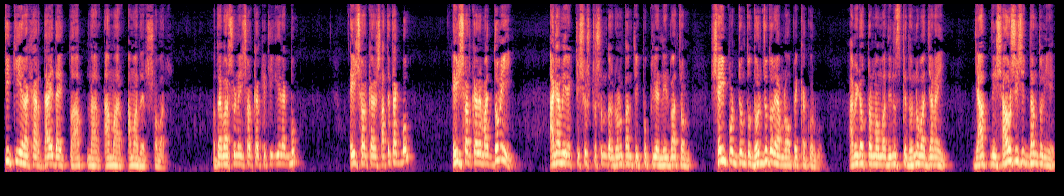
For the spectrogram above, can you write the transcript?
টিকিয়ে রাখার দায় দায়িত্ব আপনার, আমার, আমাদের সবার। অতএব আসুন, এই সরকারকে টিকিয়ে রাখব, এই সরকারের সাথে থাকব, এই সরকারের মাধ্যমেই আগামীর একটি সুষ্ঠু, সুন্দর গণতান্ত্রিক প্রক্রিয়ার নির্বাচন সেই পর্যন্ত ধৈর্য ধরে আমরা অপেক্ষা করব। আমি ডক্টর মোহাম্মদ ইনুসকে ধন্যবাদ জানাই যে আপনি সাহসী সিদ্ধান্ত নিয়ে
